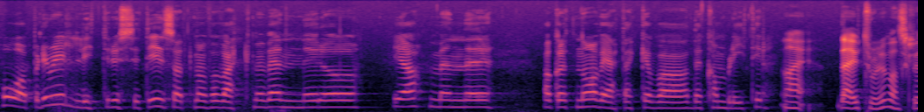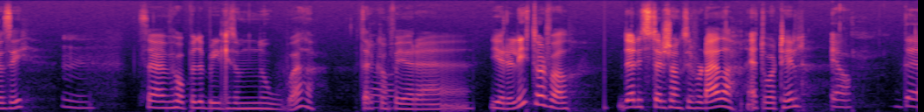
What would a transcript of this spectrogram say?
håper det blir litt russetid, så at man får vært med venner og Ja, men uh, akkurat nå vet jeg ikke hva det kan bli til. Nei, det er utrolig vanskelig å si. Mm. Så jeg håper det blir liksom noe. Da. At dere Ja. kan få gjøre, gjøre litt, i hvert fall. Det er litt større sjanser for deg, da. Et år til. Ja, det,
